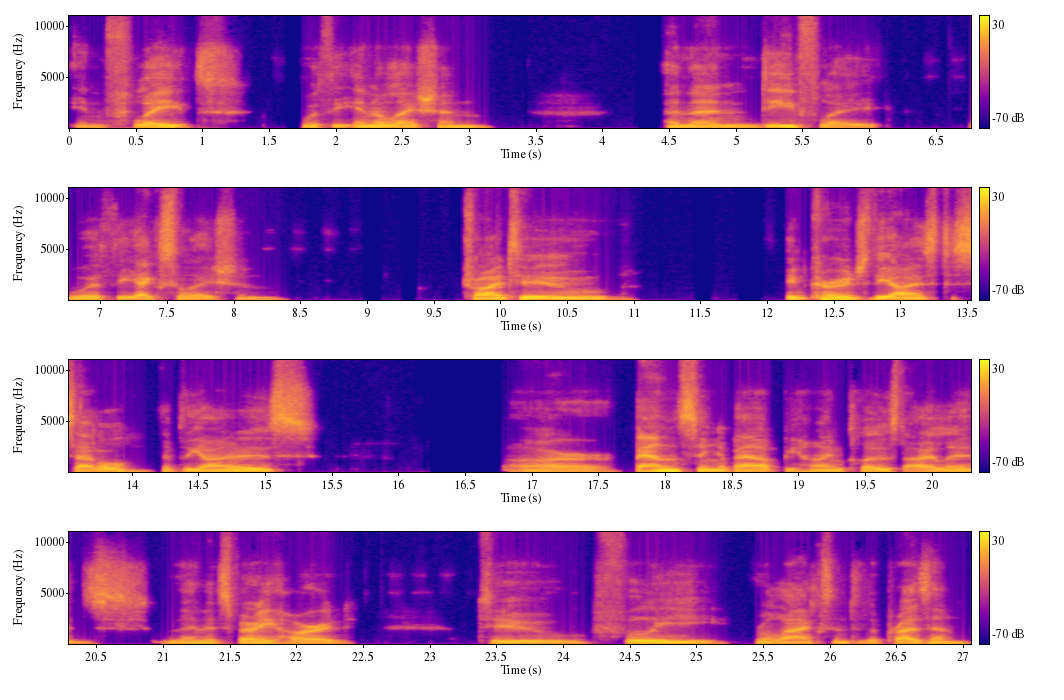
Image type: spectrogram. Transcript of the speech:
inflate with the inhalation and then deflate with the exhalation. Try to encourage the eyes to settle. If the eyes are bouncing about behind closed eyelids, then it's very hard to fully relax into the present.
